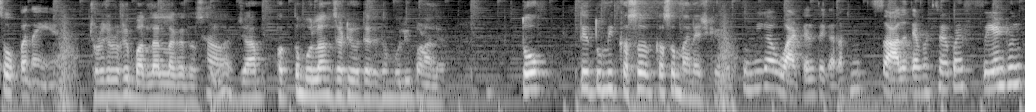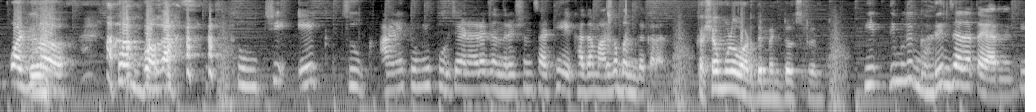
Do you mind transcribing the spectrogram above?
सोपं नाहीये छोट्या छोट्या गोष्टी बदलायला लागत हो. असतात ज्या फक्त मुलांसाठी होत्या तिथे मुली पण आल्या. तो ते तुम्ही कसं कसं मॅनेज केलं? तुम्ही काय वाटेल ते करा. तुम्ही चालत त्या पण कोणी फेंट होऊन पडलं. तर बघा. तुमची एक चूक आणि तुम्ही पुढच्या येणाऱ्या जनरेशनसाठी एखादा मार्ग बंद कराल. कशामुळे वाढते मेंटल स्ट्रेंथ ही ती मुली घरीच जायला तयार नाही. ती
